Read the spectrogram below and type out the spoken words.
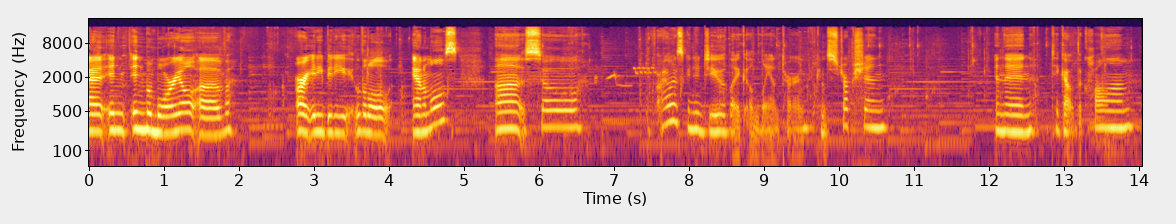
Uh, in, in memorial of our itty bitty little animals. Uh, so if I was gonna do like a lantern construction and then take out the column.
